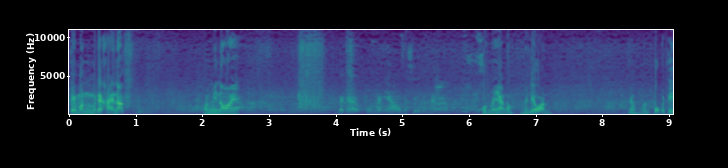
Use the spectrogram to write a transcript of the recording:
แต่มันไม่ได้ขายนัก มันมีน้อยแล้วก็คุ้นมาแอลมาซื้อกันนะครับคนมายังกับเหมือนเดียวอันอย่างมันปกติ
